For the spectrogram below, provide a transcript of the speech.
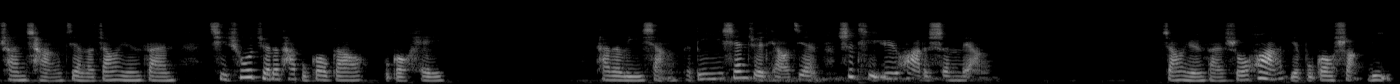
穿肠见了张云帆，起初觉得他不够高，不够黑。他的理想的第一先决条件是体育化的身量。张云帆说话也不够爽利，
